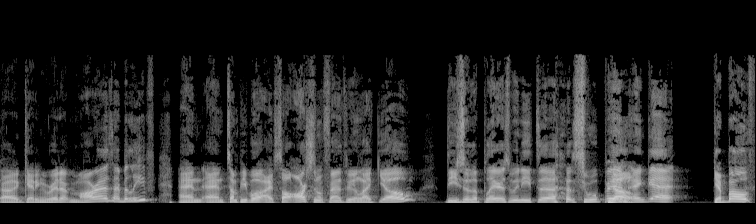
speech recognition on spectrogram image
uh, getting rid of, Mahrez, I believe. And and some people I saw Arsenal fans being like, "Yo, these are the players we need to swoop in No. and get." Get both.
